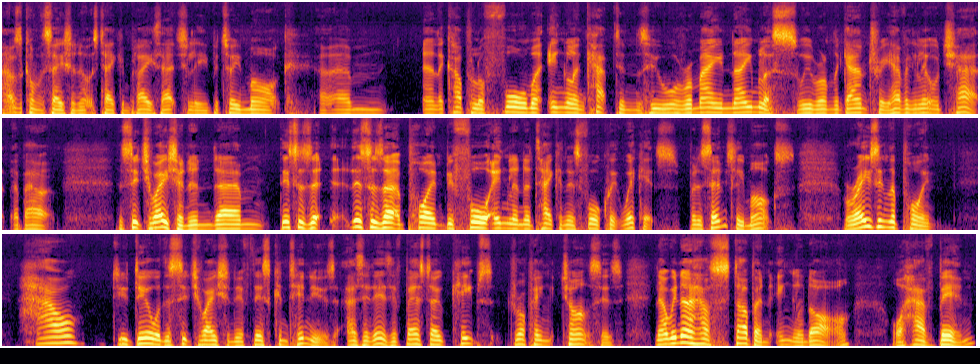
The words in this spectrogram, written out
That was a conversation that was taking place actually between Mark um, and a couple of former England captains who will remain nameless. We were on the gantry having a little chat about the situation, and um, this is a, this is at a point before England had taken those four quick wickets. But essentially, Mark's raising the point: how do you deal with the situation if this continues as it is? If Bairstow keeps dropping chances, now we know how stubborn England are or have been,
